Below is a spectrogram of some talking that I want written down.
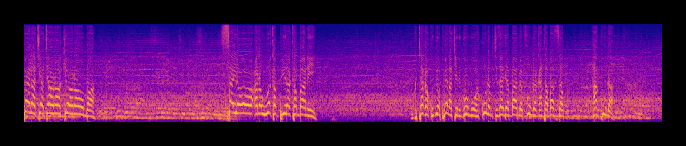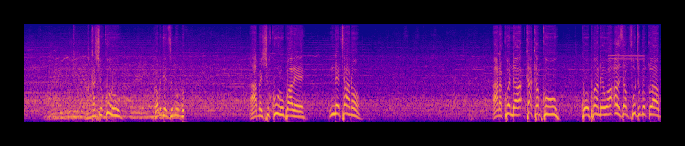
Penalti ya tano akiwa anaomba. Saido anauweka mpira kambani. Ukitaka kujua penalti ni ngumu, hakuna mchezaji ambaye amefunga katabasa. Hakuna. Akashukuru kwa Mwenyezi Mungu, ameshukuru pale. nne tano, anakwenda kaka mkuu kwa upande wa Azam Football Club,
